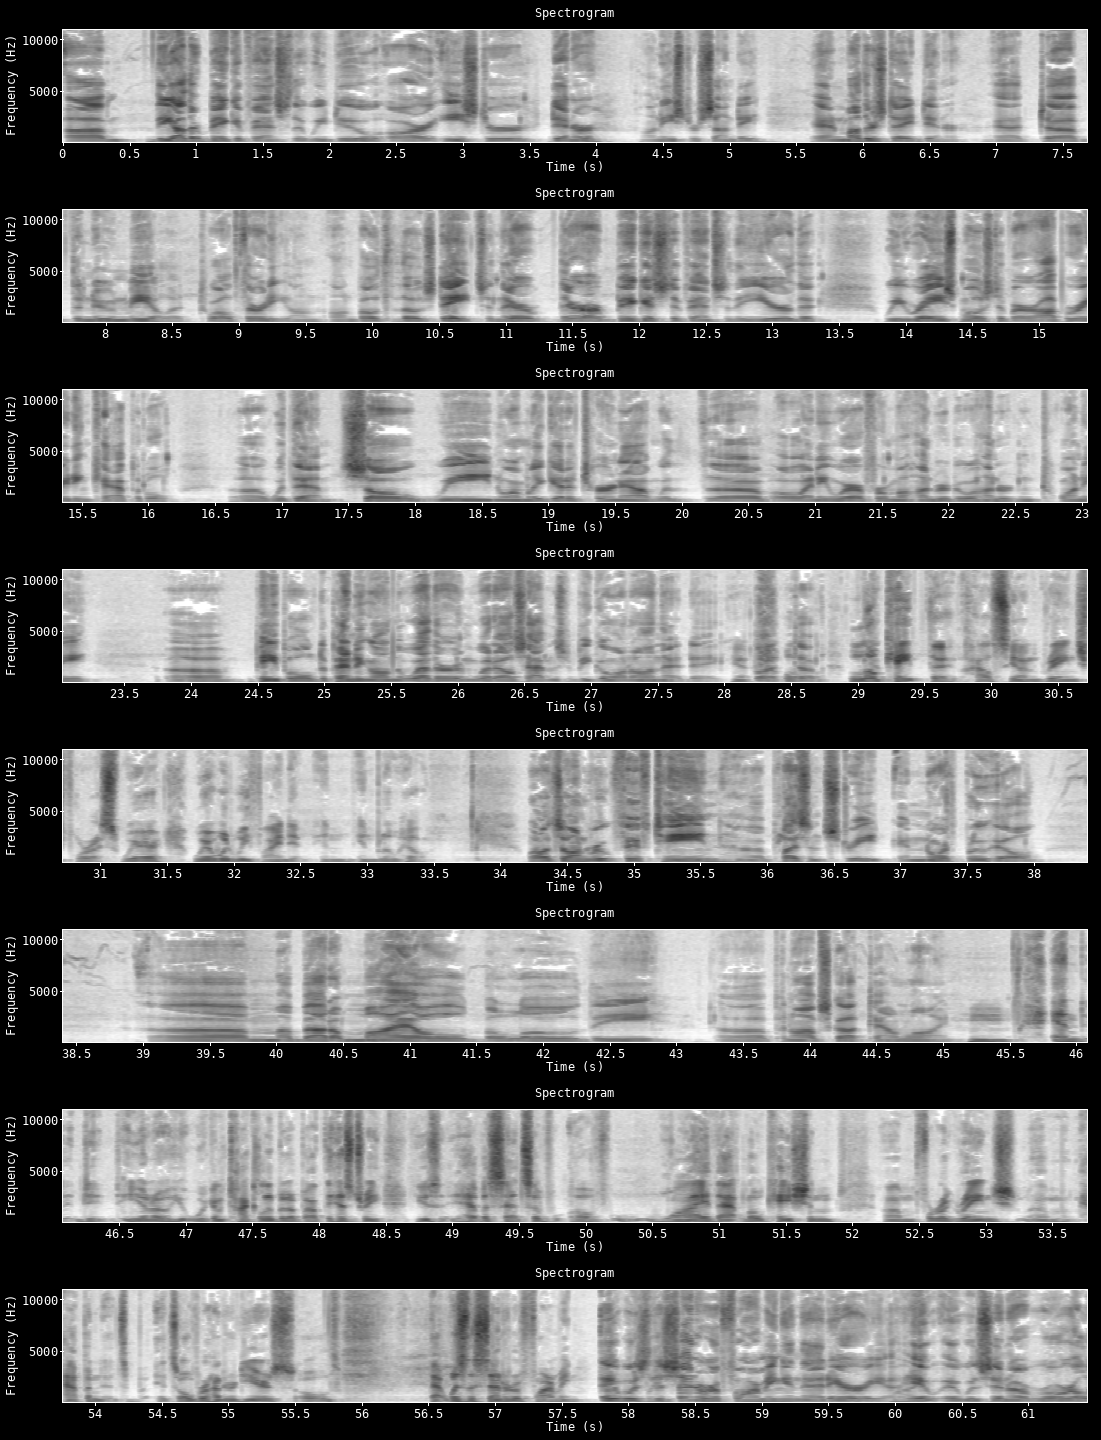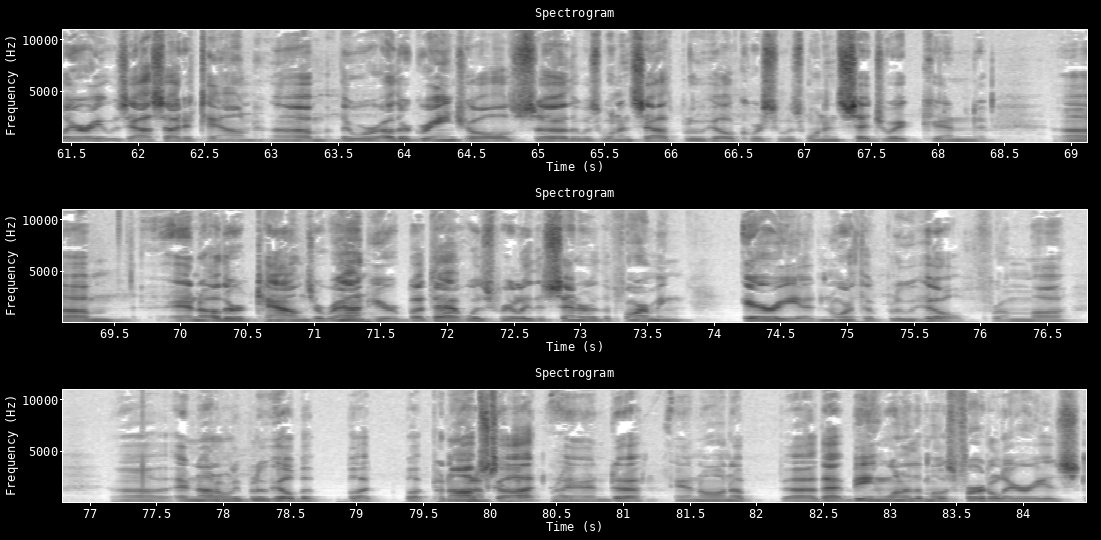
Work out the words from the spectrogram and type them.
Um, the other big events that we do are Easter dinner on Easter Sunday and Mother's Day dinner at uh, the noon meal at twelve thirty on on both of those dates, and they're they're our biggest events of the year that we raise most of our operating capital uh, with them. So we normally get a turnout with uh, oh anywhere from 100 to 120 uh, people, depending on the weather and what else happens to be going on that day. Yeah. But well, uh, locate the Halcyon Grange for us. Where where would we find it in, in Blue Hill? Well, it's on Route 15, uh, Pleasant Street in North Blue Hill, um, about a mile below the uh, Penobscot town line. Hmm. And you know, we're going to talk a little bit about the history. Do you have a sense of, of why that location um, for a grange um, happened? It's it's over 100 years old. That was the center of farming. Probably. It was the center of farming in that area. Right. It, it, was in a rural area. It was outside of town. Um, there were other grange halls. Uh, there was one in South Blue Hill. Of course, there was one in Sedgwick and um, and other towns around here. But that was really the center of the farming area north of Blue Hill, from uh, uh, and not only Blue Hill, but but but Penobscot, Penobscot right. and uh, and on up. Uh, that being one of the most fertile areas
